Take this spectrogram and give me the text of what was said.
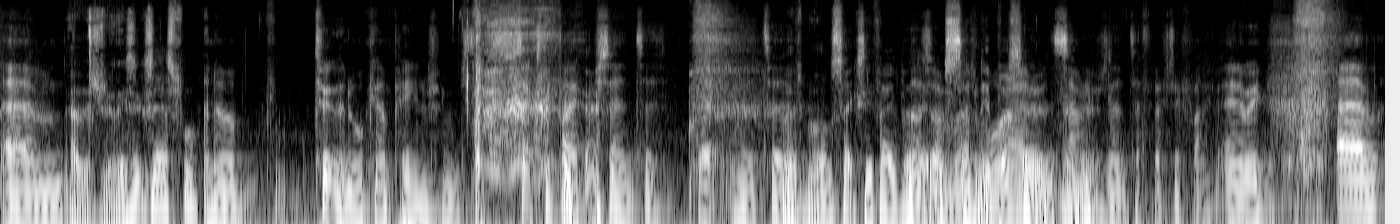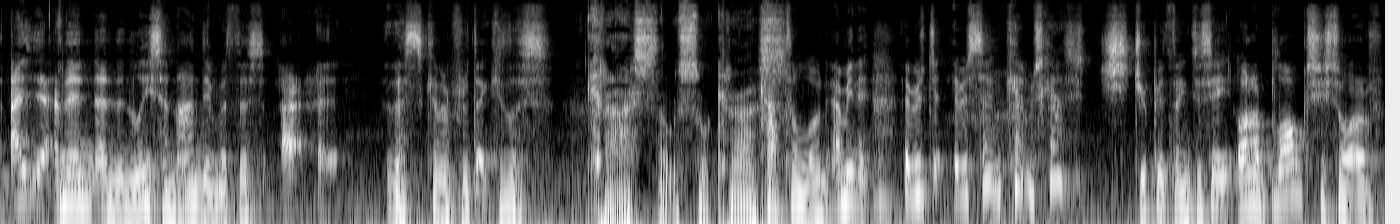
Um, That was really successful. I know. Took the no campaign from sixty-five percent to uh, to. It was more than sixty-five, it seventy percent. seventy percent to fifty-five. Anyway, um, I, and then and then Lisa Nandy with this uh, uh, this kind of ridiculous Crass. That was so crass. Catalonia. I mean, it, it was it was saying- it was kind of a stupid thing to say on a blog. She sort of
